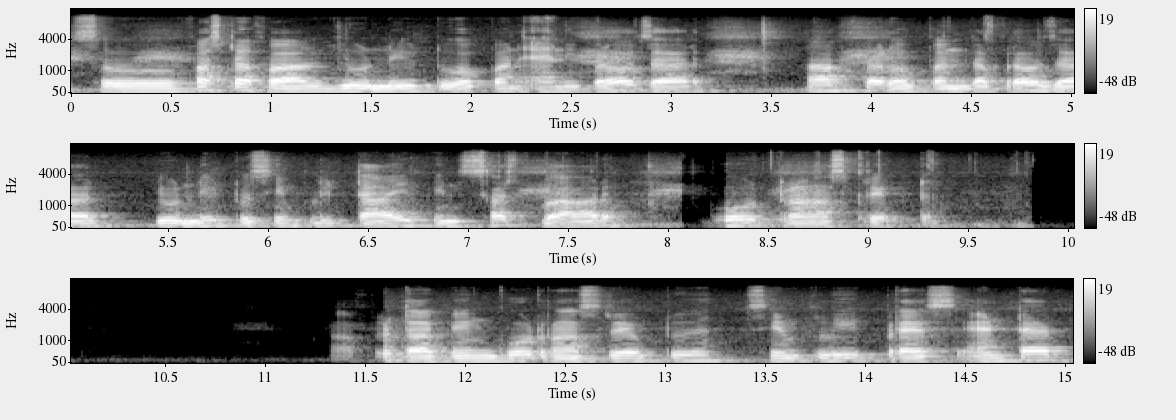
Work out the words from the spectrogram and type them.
So first of all, you need to open any browser. After open the browser, you need to simply type in search bar Go Transcript. After typing Go Transcript, simply press enter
